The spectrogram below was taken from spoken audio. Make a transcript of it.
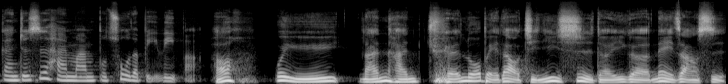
感觉是还蛮不错的比例吧。好。位于南韩全罗北道锦义市的一个内脏寺，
